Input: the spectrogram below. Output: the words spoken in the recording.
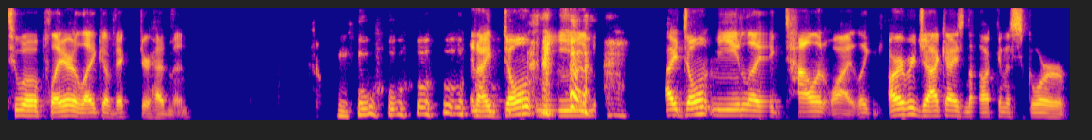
to a player like a Victor Hedman. and I don't mean I don't mean like talent wise. Like Arber Xhekaj is not going to score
